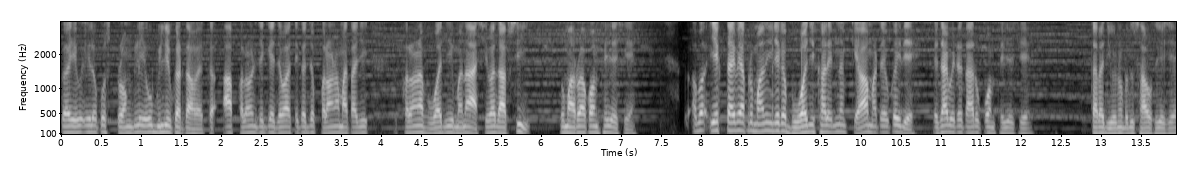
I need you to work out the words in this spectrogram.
કે એ લોકો સ્ટ્રોંગલી એવું બિલીવ કરતા હોય કે આ ફલાણી જગ્યાએ જવાથી કે જો ફલાણા માતાજી ફલાણા ભુવાજી મને આશીર્વાદ આપશી, તો મારું આ કામ થઈ જશે. હવે એક ટાઈમે આપણે માની લઈએ કે ભુવાજી ખાલી એમને કહેવા માટે એવું કહી દે કે, જા બેટા, તારું કામ થઈ જશે. તારા જીવનમાં બધું સારું થઈ જશે.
